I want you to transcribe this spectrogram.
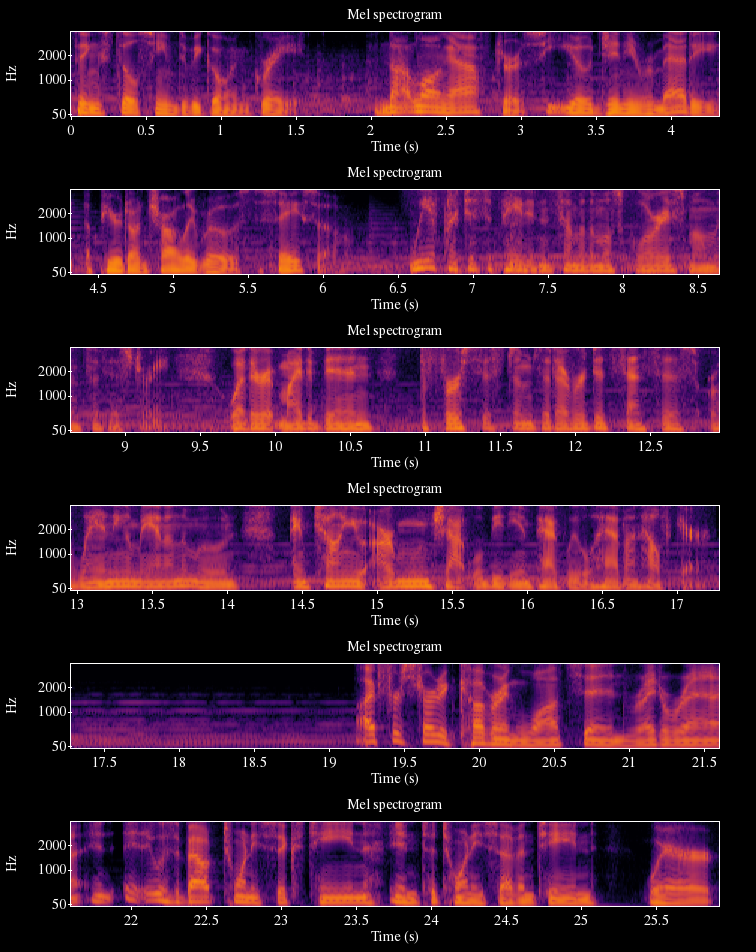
things still seemed to be going great. And not long after, CEO Ginny Rometty appeared on Charlie Rose to say so. We have participated in some of the most glorious moments of history, whether it might have been the first systems that ever did census or landing a man on the moon. I'm telling you, our moonshot will be the impact we will have on healthcare. I first started covering Watson right around, it was about 2016 into 2017, where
